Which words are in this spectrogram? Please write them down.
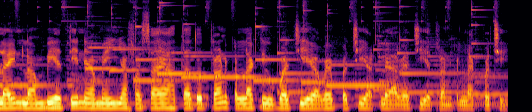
લાઈન લાંબી હતી ને અમે અહીંયા ફસાયા હતા તો ત્રણ કલાકથી ઊભા છીએ હવે પછી આટલે આવ્યા છીએ ત્રણ કલાક પછી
